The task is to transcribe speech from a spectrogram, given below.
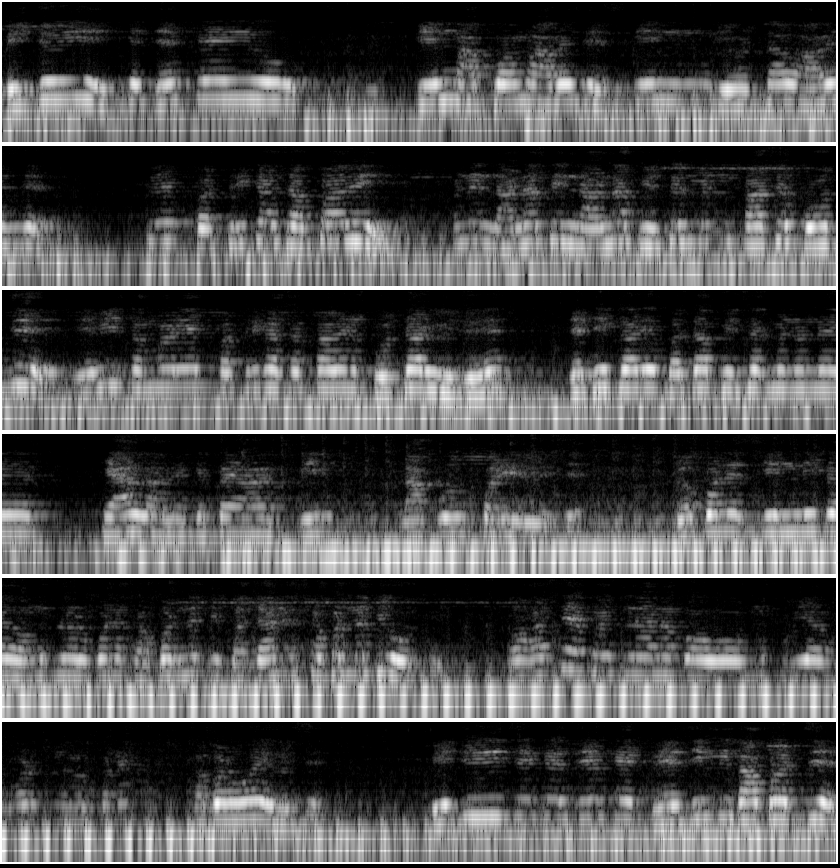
બીજું એ કે જે કંઈ સ્કીમ આપવામાં આવે છે, સ્કીમ યોજનાઓ આવે છે, તો એક પત્રિકા છપાવી અને નાનાથી નાના ફિશરમેન પાસે પહોંચે એવી તમારે એક પત્રિકા છપાવીને પહોંચાડવી જોઈએ, જેથી કરી બધા ફિશરમેનોને ખ્યાલ આવે કે ભાઈ આ સ્કીમ લાગુ રહી છે. લોકોને સ્કીમની કે અમુક લોકોને ખબર નથી, બધાને ખબર નથી હોતી. તો હશે કોઈક નાના બહુ અમુક વર્ષના લોકોને ખબર હોય હશે. બીજી છે કે જે કંઈ ડ્રેજિંગની બાબત છે,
